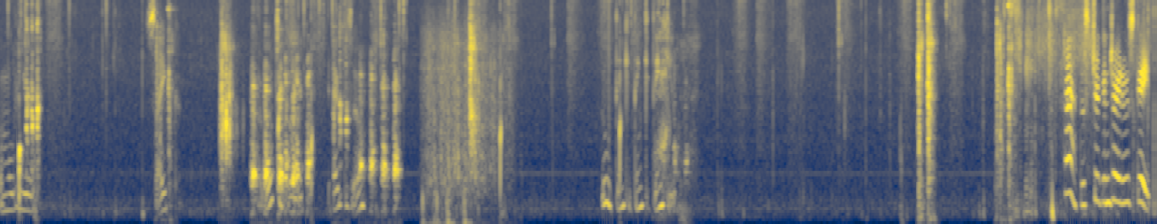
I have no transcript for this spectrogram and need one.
Come over here. Psych. I will take eggs though. Ooh, thank you, thank you, thank you. Ah, this chicken tried to escape.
